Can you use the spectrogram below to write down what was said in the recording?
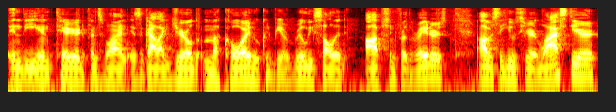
in the interior defensive line is a guy like Gerald McCoy, who could be a really solid option for the Raiders. Obviously, he was here last year,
